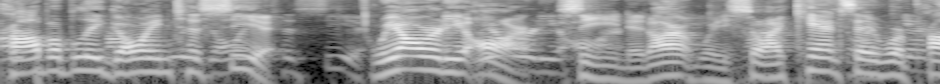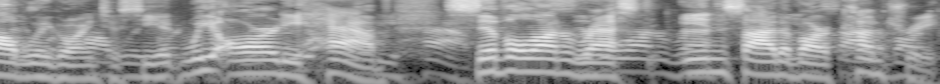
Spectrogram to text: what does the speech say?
probably going to see it. We already are seeing it, aren't we? So, I can't say we're probably going to see it. We already have civil unrest inside of our country.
